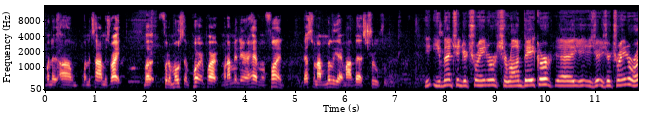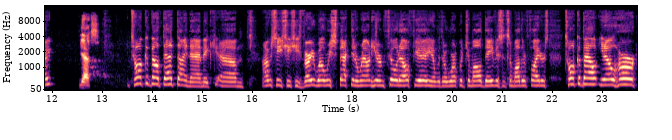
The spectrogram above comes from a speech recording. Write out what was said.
when the um when the time is right. But for the most important part, when I'm in there having fun, that's when I'm really at my best, truthfully. You mentioned your trainer, Sharon Baker. Uh, is, your, is your trainer, right? Yes. Talk about that dynamic. Um, obviously, she, she's very well respected around here in Philadelphia, you know, with her work with Jamal Davis and some other fighters. Talk about, you know, her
